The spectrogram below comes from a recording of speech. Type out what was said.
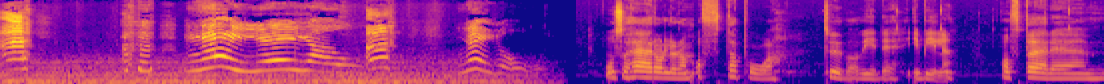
Äh, nej! Äh, nej! Nej! Och så här håller de ofta på Tuva och Vide i bilen. Ofta är det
